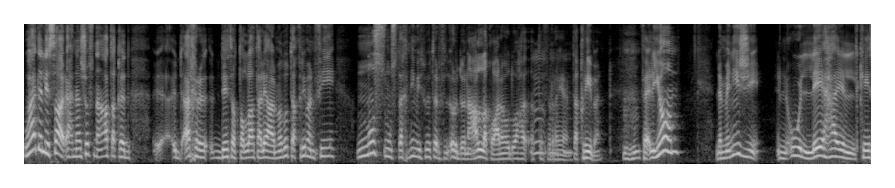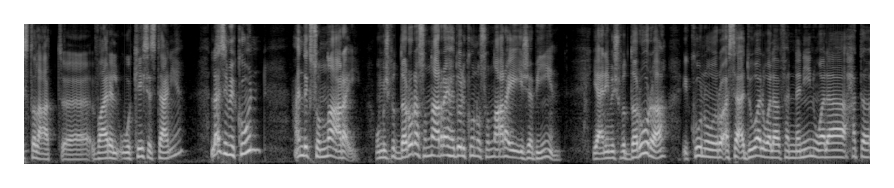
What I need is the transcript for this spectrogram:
وهذا اللي صار. إحنا شفنا أعتقد آخر data طلعت عليها على الموضوع تقريبا في نص مستخدمي تويتر في الأردن علقوا على موضوع الطفل ريان تقريبا. فاليوم لما نيجي نقول ليه هاي ال case طلعت viral آه، و cases تانية لازم يكون عندك صناع رأي. ومش بالضرورة صناع الرأي هدول يكونوا صناع رأي إيجابيين. يعني مش بالضرورة يكونوا رؤساء دول ولا فنانين ولا حتى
